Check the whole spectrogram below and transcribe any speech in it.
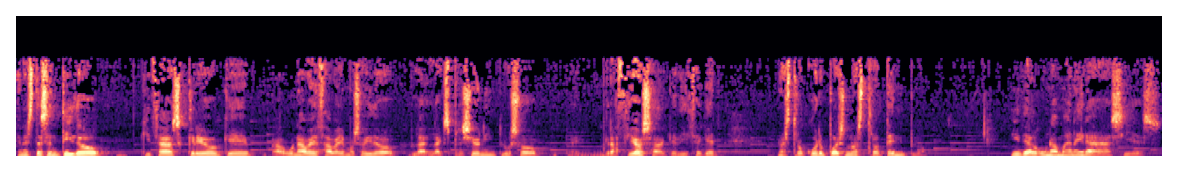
En este sentido, quizás creo que alguna vez habéis oído la, la expresión incluso eh, graciosa que dice que nuestro cuerpo es nuestro templo. Y de alguna manera así es.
